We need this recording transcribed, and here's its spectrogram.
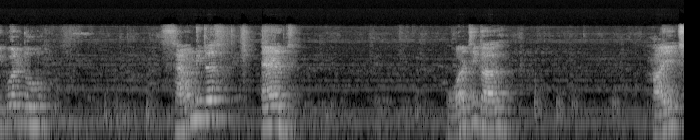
equal to 7 meters and vertical height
